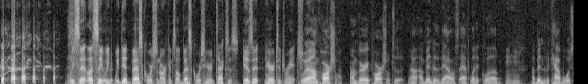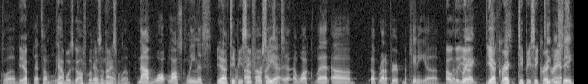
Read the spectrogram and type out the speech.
we said, let's see, we we did best course in Arkansas, best course here in Texas. Is it Heritage Ranch? Well, I'm partial. I'm very partial to it. I, I've been to the Dallas Athletic Club. Mhm. I've been to the Cowboys Club. Yep. That's unbelievable. Cowboys Golf Club is a nice Golf one. Club. Now, I've walked Las Colinas. Yeah, TPC Uh, Four uh, uh, Seasons. Yeah, I walked that uh, up right up here at McKinney. Uh, oh, uh, the Craig, uh, yeah, Craig TPC Craig TPC. Ranch.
